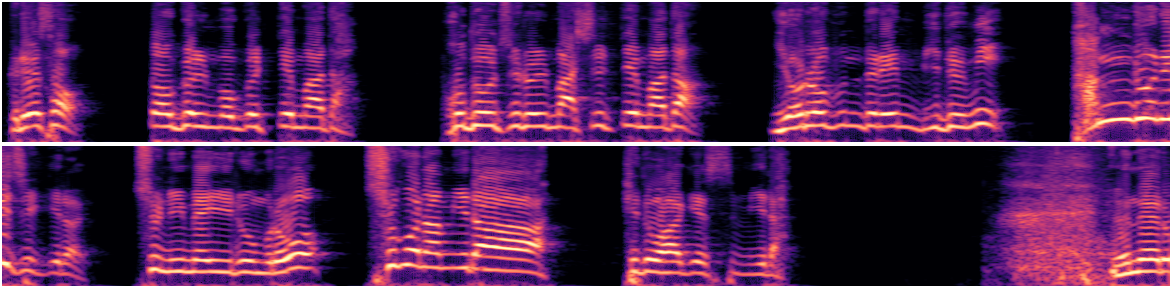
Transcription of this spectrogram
그래서 떡을 먹을 때마다 포도주를 마실 때마다 여러분들의 믿음이 강건해지기를 주님의 이름으로 축원합니다. 기도하겠습니다. 은혜로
